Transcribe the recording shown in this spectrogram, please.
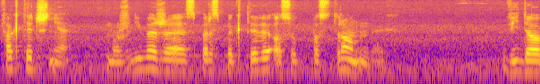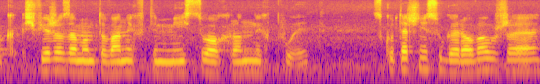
Faktycznie, możliwe, że z perspektywy osób postronnych widok świeżo zamontowanych w tym miejscu ochronnych płyt skutecznie sugerował, że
